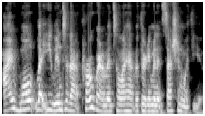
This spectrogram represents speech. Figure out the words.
I won't let you into that program until I have a 30 minute session with you.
